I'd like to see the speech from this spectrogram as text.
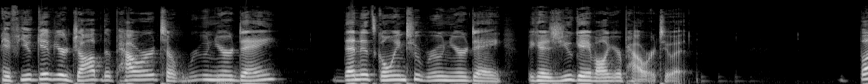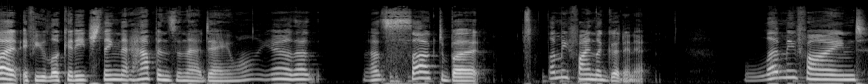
If you give your job the power to ruin your day, then it's going to ruin your day because you gave all your power to it. But if you look at each thing that happens in that day, well, yeah, that that sucked, but let me find the good in it. Let me find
